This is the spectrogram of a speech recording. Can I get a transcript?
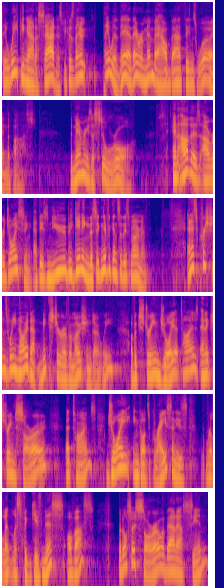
They're weeping out of sadness because they, they were there. They remember how bad things were in the past. The memories are still raw. And others are rejoicing at this new beginning, the significance of this moment. And as Christians, we know that mixture of emotion, don't we? Of extreme joy at times and extreme sorrow at times. Joy in God's grace and his relentless forgiveness of us but also sorrow about our sin.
